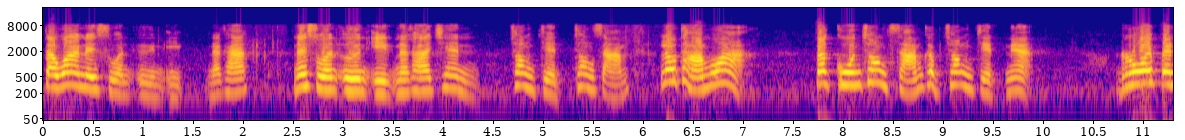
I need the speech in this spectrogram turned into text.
แต่ว่าในส่วนอื่นอีกนะคะ ในส่วนอื่นอีกนะคะ เช่นช่อง7ช่อง3แล้วถามว่าตระกูลช่อง3กับช่อง7เนี่ยรวยเป็น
